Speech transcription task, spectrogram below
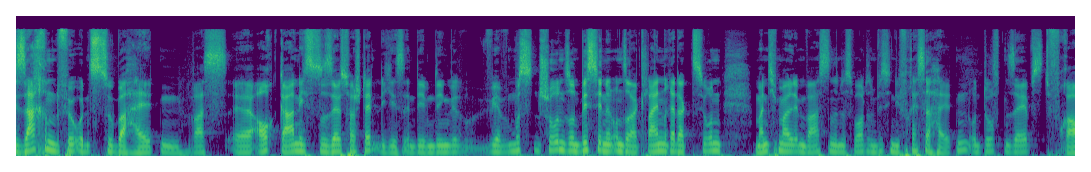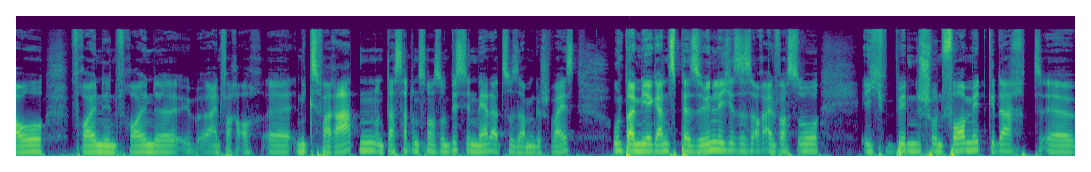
Sachen für uns zu behalten, was äh, auch gar nicht so selbstverständlich ist in dem Ding. Wir, wir, mussten schon so ein bisschen in unserer kleinen Redaktion manchmal im wahrsten Sinne des Wortes ein bisschen die Fresse halten und durften selbst Frau, Freundin, Freunde einfach auch äh, nichts verraten. Und das hat uns noch so ein bisschen mehr da zusammengeschweißt. Und bei mir ganz persönlich ist es auch einfach so, ich bin schon vor mitgedacht äh,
